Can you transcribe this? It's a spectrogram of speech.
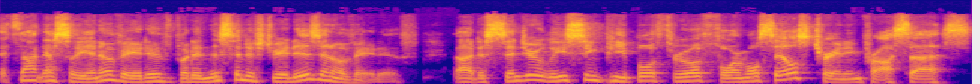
it's not necessarily innovative, but in this industry, it is innovative uh, to send your leasing people through a formal sales training process.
